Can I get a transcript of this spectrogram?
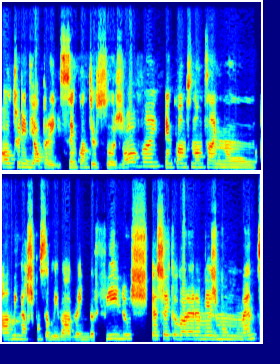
a altura ideal para isso. Enquanto eu sou jovem, enquanto não tenho a minha responsabilidade ainda filhos, achei que agora era mesmo o momento,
